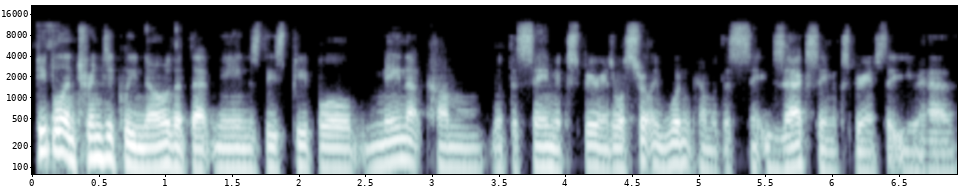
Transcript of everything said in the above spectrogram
People intrinsically know that that means these people may not come with the same experience, well, certainly wouldn't come with the same, exact same experience that you have.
